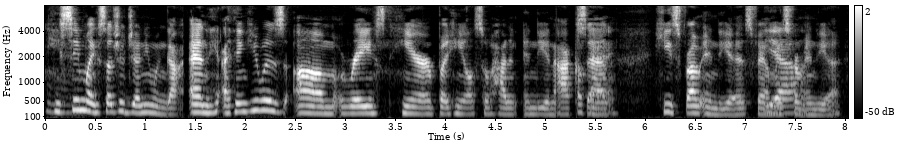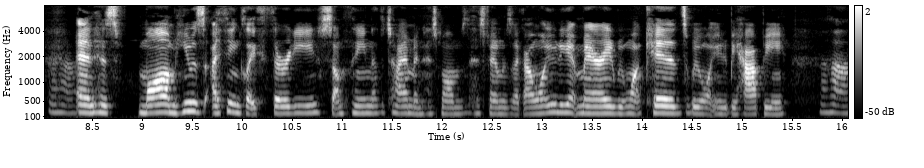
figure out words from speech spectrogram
he seemed like such a genuine guy, and he- I think he was um raised here, but he also had an Indian accent. Okay. He's from India. His family's Yeah. from India, Uh-huh. and his mom. He was I think like thirty something at the time, and his mom, his family's like, I want you to get married. We want kids. We want you to be happy. Uh-huh.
